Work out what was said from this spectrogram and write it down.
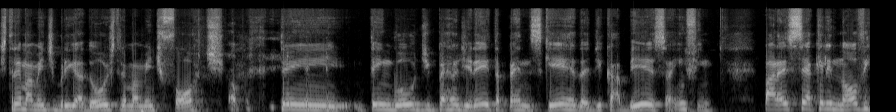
extremamente brigador, extremamente forte. Tem, tem gol de perna direita, perna esquerda, de cabeça, enfim parece ser aquele 9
